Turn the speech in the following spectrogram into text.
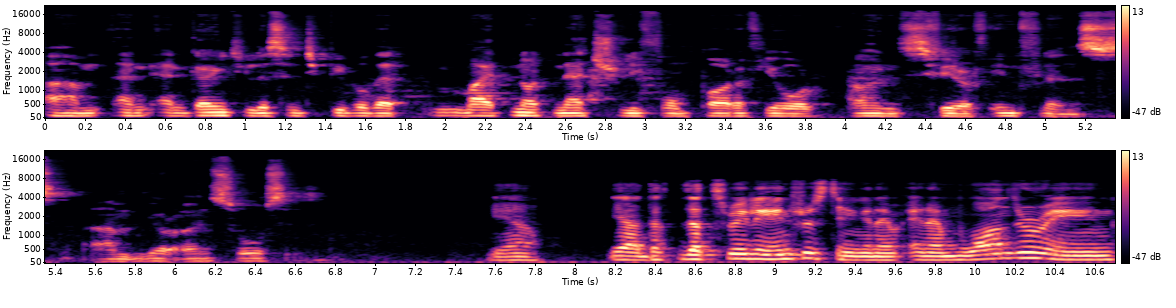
um, and, and going to listen to people that might not naturally form part of your own sphere of influence, um, your own sources. Yeah, yeah, that, that's really interesting. And I'm, and I'm wondering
